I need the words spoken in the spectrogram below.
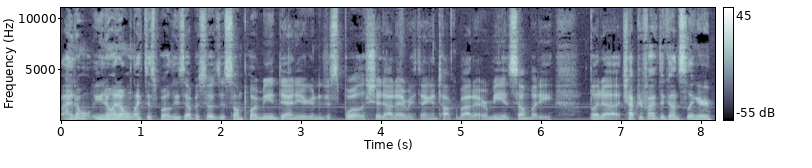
I don't, you know, I don't like to spoil these episodes. At some point, me and Danny are going to just spoil the shit out of everything and talk about it, or me and somebody. But uh, chapter five, the gunslinger,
